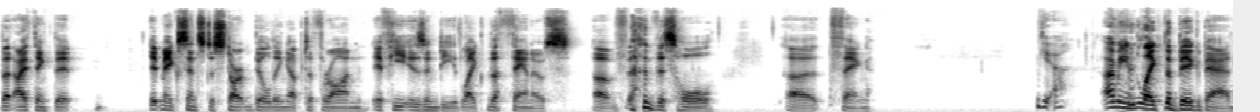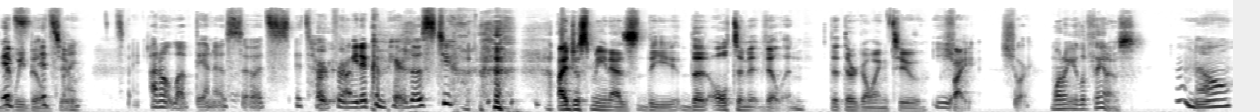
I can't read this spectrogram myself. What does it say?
But I think that it makes sense to start building up to Thrawn if he is indeed like the Thanos of this whole uh, thing. Yeah. I mean, like the big bad that we build it's to. Fine. It's fine. I don't love Thanos, so it's it's hard for me to compare those two. I just mean as the the ultimate villain that they're going to Yeah. fight. Sure. Why don't you love Thanos? I don't know.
